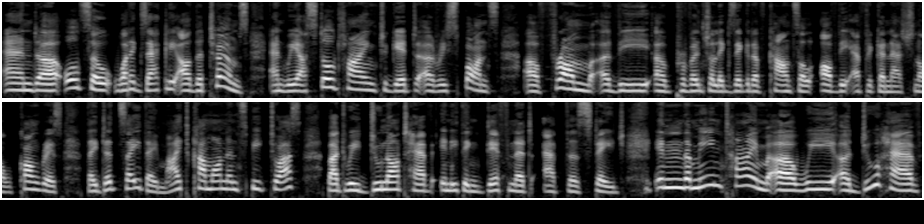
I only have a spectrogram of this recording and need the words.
and uh, also what exactly are the terms. And we are still trying to get a response uh, from uh, the uh, Provincial Executive Council of the African National Congress. They did say they might come on and speak to us, but we do not have anything definite at this stage. In the meantime, uh, we uh, do have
